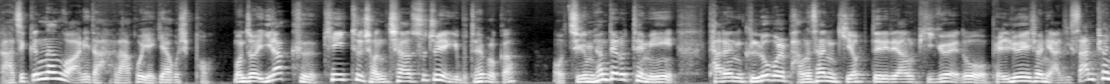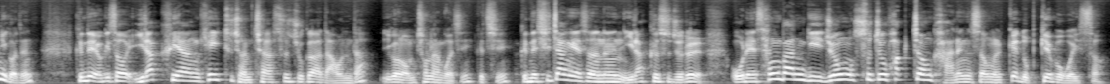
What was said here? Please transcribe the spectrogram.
아직 끝난 거 아니다. 라고 얘기하고 싶어. 먼저 이라크 K2 전차 수주 얘기부터 해볼까? 어, 지금 현대로템이 다른 글로벌 방산 기업들이랑 비교해도 밸류에이션이 아직 싼 편이거든. 근데 여기서 이라크양 K2 전차 수주가 나온다? 이건 엄청난 거지. 그치? 근데 시장에서는 이라크 수주를 올해 상반기 중 수주 확정 가능성을 꽤 높게 보고 있어.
